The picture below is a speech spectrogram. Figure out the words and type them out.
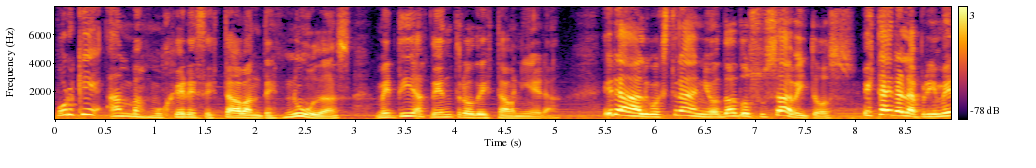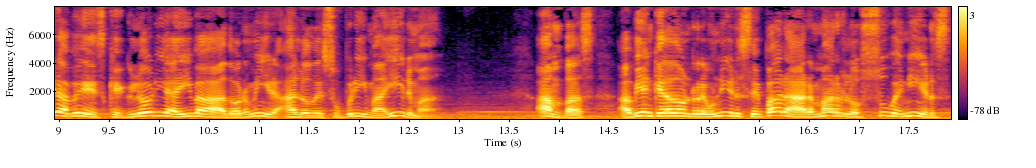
¿Por qué ambas mujeres estaban desnudas, metidas dentro de esta bañera? Era algo extraño, dado sus hábitos. Esta era la primera vez que Gloria iba a dormir a lo de su prima Irma. Ambas habían quedado en reunirse para armar los souvenirs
